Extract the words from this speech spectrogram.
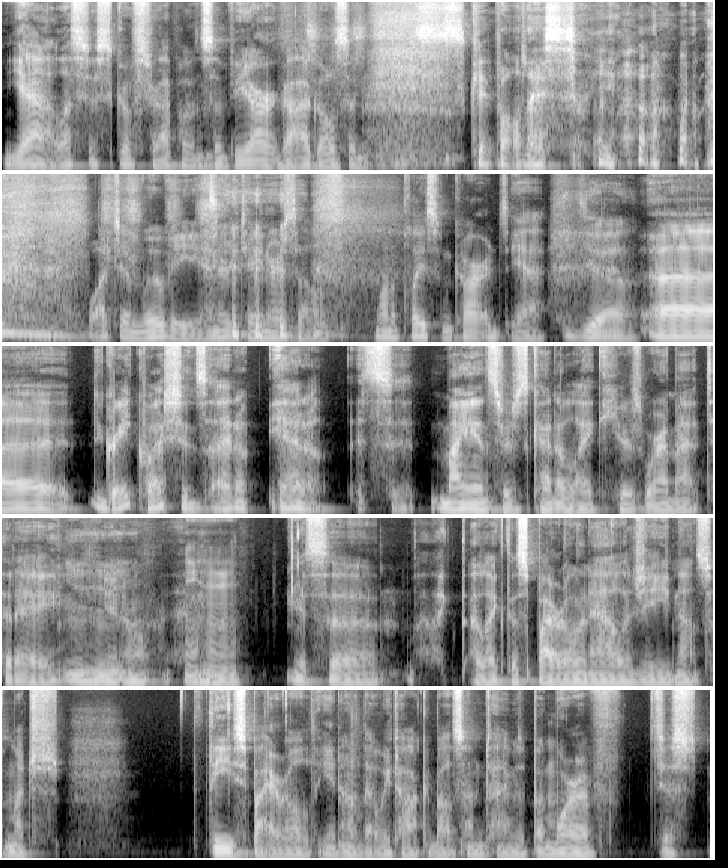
Yeah, let's just go strap on some VR goggles and skip all this. You know? Watch a movie, entertain ourselves. Want to play some cards? Yeah. yeah, Uh, great questions. I don't. Yeah, I don't- it's my answer is kind of like here's where I'm at today. You know, And it's uh, I like I like the spiral analogy, not so much the spiral, you know, that we talk about sometimes, but more of just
